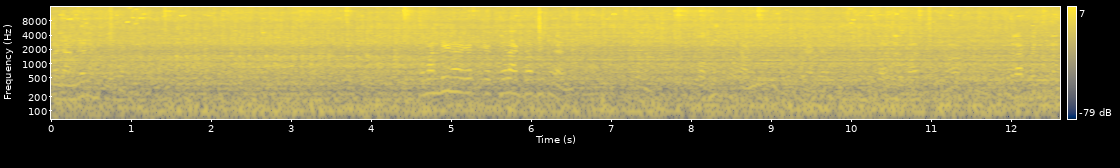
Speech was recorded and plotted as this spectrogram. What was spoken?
मैं जान लिया नहीं तो ली ना एक एक लाख दस बीस हज़ार में ऑफ़िस में पहुँचा दूँगी। पाँच हज़ार पाँच हाँ चला खरीद नहीं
